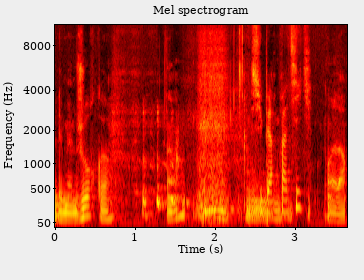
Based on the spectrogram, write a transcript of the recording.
les mêmes jours, quoi. Hein Super pratique. Voilà.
